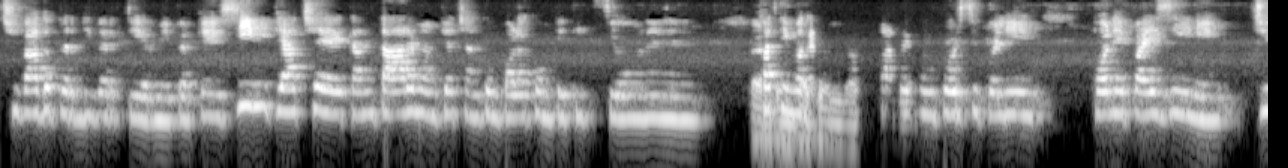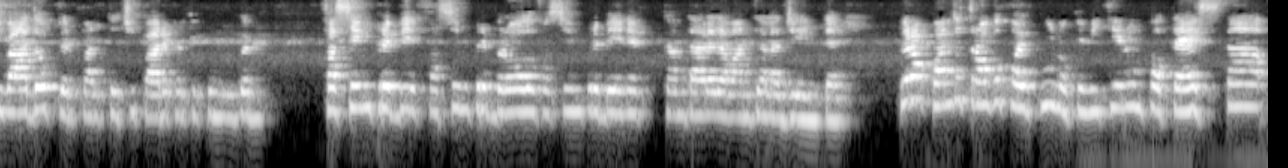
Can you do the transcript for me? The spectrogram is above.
ci vado per divertirmi, perché sì, mi piace cantare, ma mi piace anche un po' la competizione. Certo, Infatti, magari fate concorsi quelli un po' nei paesini, ci vado per partecipare perché comunque fa sempre, be- fa sempre brodo, fa sempre bene cantare davanti alla gente. Però quando trovo qualcuno che mi tiene un po' testa,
